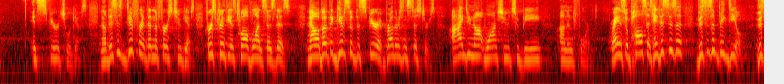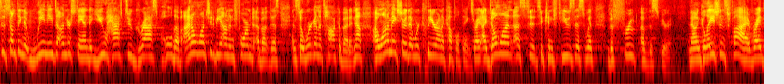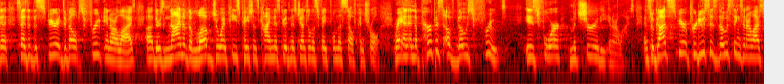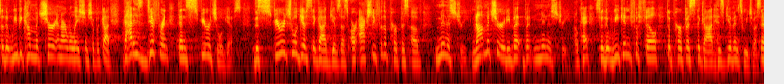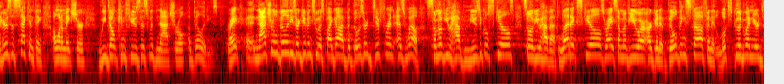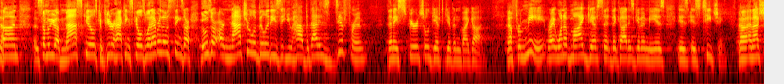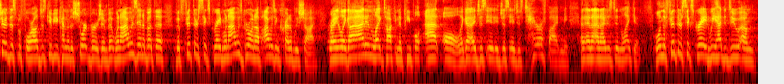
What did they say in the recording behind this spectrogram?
It's spiritual gifts. Now, this is different than the first two gifts. 1 Corinthians 12 1 says this Now, about the gifts of the Spirit, brothers and sisters, I do not want you to be uninformed right? And so Paul says, hey, this is a, this is a big deal. This is something that we need to understand that you have to grasp hold of. I don't want you to be uninformed about this. And so we're going to talk about it. Now, I want to make sure that we're clear on a couple things, right? I don't want us to, to confuse this with the fruit of the Spirit. Now, in Galatians 5, right, that says that the Spirit develops fruit in our lives. Uh, there's nine of them love, joy, peace, patience, kindness, goodness, gentleness, faithfulness, self control, right? And, and the purpose of those fruit is for maturity in our lives. And so God's Spirit produces those things in our lives so that we become mature in our relationship with God. That is different than spiritual gifts. The spiritual gifts that God gives us are actually for the purpose of ministry, not maturity, but, but ministry, okay? So that we can fulfill the purpose that God has given to each of us. Now, here's the second thing I wanna make sure we don't confuse this with natural abilities, right? Uh, natural abilities are given to us by God, but those are different as well. Some of you have musical skills, some of you have athletic skills, right? Some of you are, are good at building stuff and it looks good when you're done. Uh, some of you have math skills, computer hacking skills, whatever those things are. Those are our natural abilities that you have, but that is different than a spiritual gift given by God. Now, for me, right, one of my gifts that, that God has given me is, is, is teaching. Uh, and I've shared this before. I'll just give you kind of the short version. But when I was in about the, the fifth or sixth grade, when I was growing up, I was incredibly shy, right? Like I, I didn't like talking to people at all. Like I just, it, it just, it just terrified me. And, and, and, I just didn't like it. Well, in the fifth or sixth grade, we had to do um,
